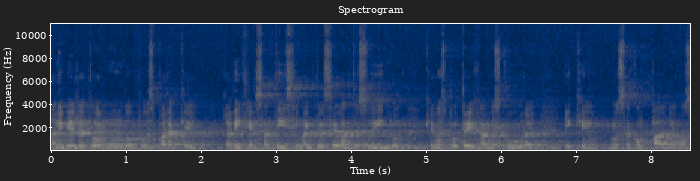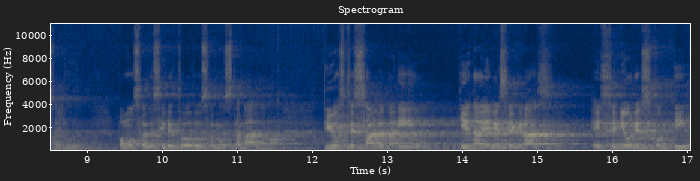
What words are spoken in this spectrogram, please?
a nivel de todo el mundo, pues para que la Virgen Santísima interceda ante su Hijo, que nos proteja, nos cubra y que nos acompañe, nos ayude. Vamos a decirle todos a nuestra Madre, Dios te salve María, llena eres de gracia, el Señor es contigo,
